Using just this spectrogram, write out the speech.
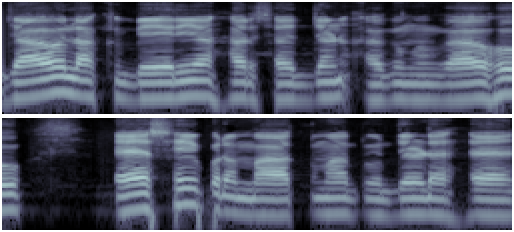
ਜਾਓ, ਲਖ ਬੇਰੀਆ, ਹਰ ਸੱਜਣ ਅਗਮ ਗਾਹੋ। ਐਸੇ ਪਰਮਾਤਮਾ ਤੋਂ ਜਿਹੜਾ ਹੈ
